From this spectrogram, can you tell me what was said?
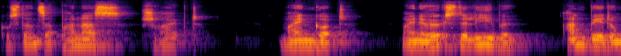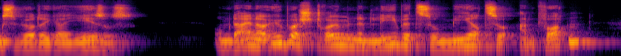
Costanza Pannas schreibt, Mein Gott, meine höchste Liebe, anbetungswürdiger Jesus, um deiner überströmenden Liebe zu mir zu antworten,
